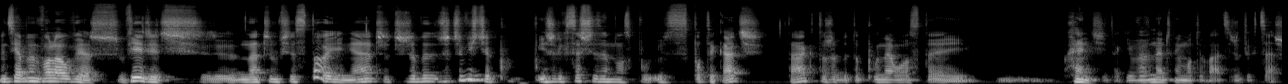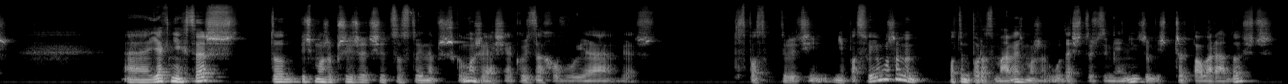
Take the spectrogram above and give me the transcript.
Więc ja bym wolał, wiesz, wiedzieć, na czym się stoi, nie? Czy, czy żeby rzeczywiście, jeżeli chcesz się ze mną spotykać, tak, to żeby to płynęło z tej chęci, takiej wewnętrznej motywacji, że ty chcesz. E, jak nie chcesz, to być może przyjrzeć się, co stoi na przeszkodzie. Może ja się jakoś zachowuję, wiesz, w sposób, który ci nie pasuje. Możemy o tym porozmawiać, może uda się coś zmienić, żebyś czerpała radość.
